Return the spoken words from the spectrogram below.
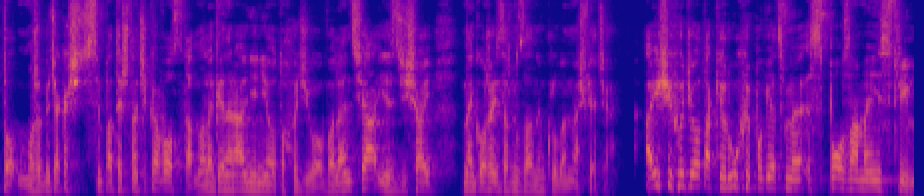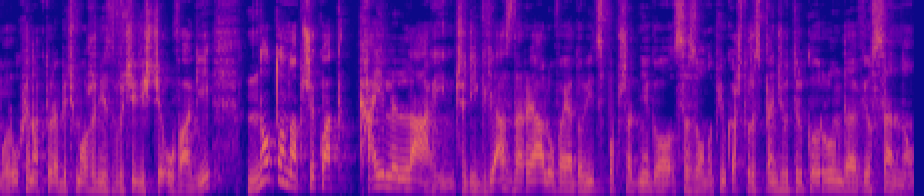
to może być jakaś sympatyczna ciekawostka, no ale generalnie nie o to chodziło. Walencja jest dzisiaj najgorzej zarządzanym klubem na świecie. A jeśli chodzi o takie ruchy, powiedzmy, spoza mainstreamu, ruchy, na które być może nie zwróciliście uwagi, no to na przykład Kyle Larin, czyli gwiazda Realu Valladolid z poprzedniego sezonu. Piłkarz, który spędził tylko rundę wiosenną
